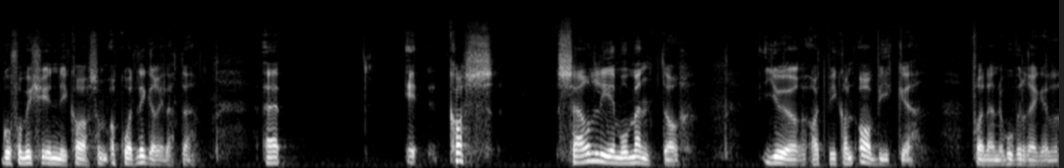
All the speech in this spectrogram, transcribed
gå for mye inn i hva som akkurat ligger i dette eh, Hvilke særlige momenter gjør at vi kan avvike fra denne hovedregelen?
